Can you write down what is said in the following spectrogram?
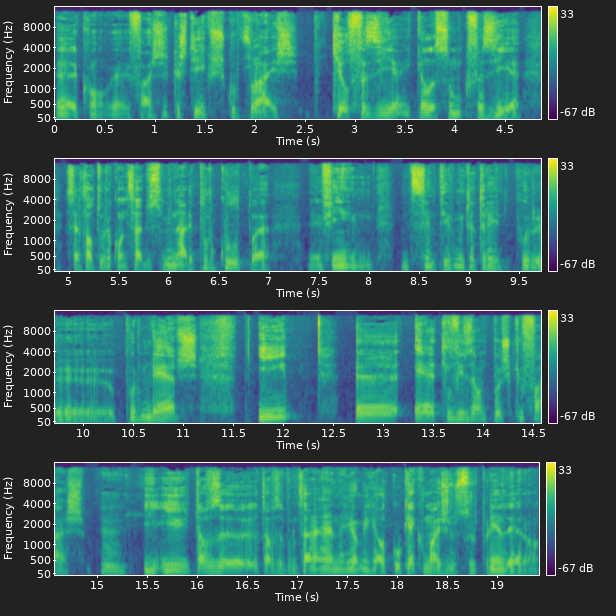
uh, com, faz castigos corporais Sim. que ele fazia e que ele assume que fazia a certa altura quando sai do seminário por culpa, enfim, de sentir muito atraído por, por mulheres. E é a televisão depois que o faz. Hum. E estavas a, a perguntar à Ana e ao Miguel o que é que mais os surpreenderam.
